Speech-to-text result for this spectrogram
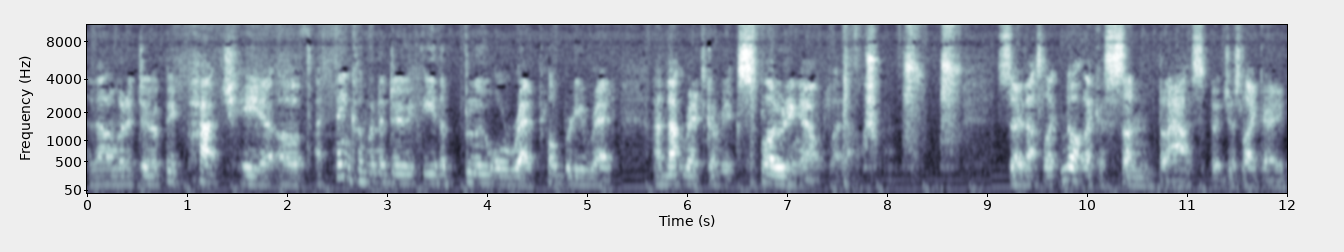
and then I'm going to do a big patch here of, I think I'm going to do either blue or red, probably red, and that red's going to be exploding out like that. So that's like not like a sun blast, but just like a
